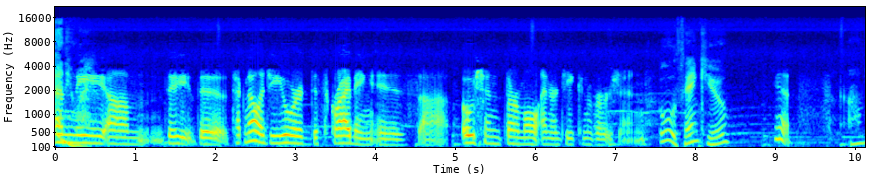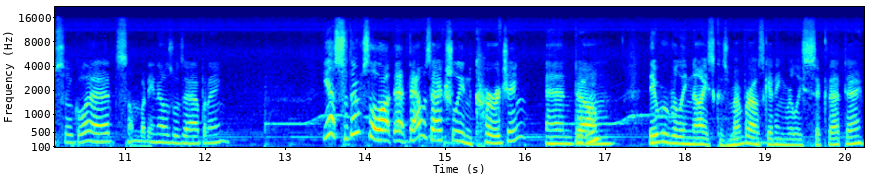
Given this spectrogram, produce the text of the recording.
Anyway. And the um, the the technology you were describing is uh, ocean thermal energy conversion. Ooh, thank you. Yes. I'm so glad somebody knows what's happening. Yeah, so there was a lot that that was actually encouraging, and Mm-hmm. um, they were really nice. Because remember, I was getting really sick that day.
